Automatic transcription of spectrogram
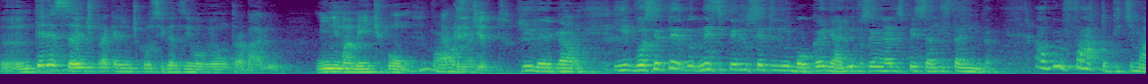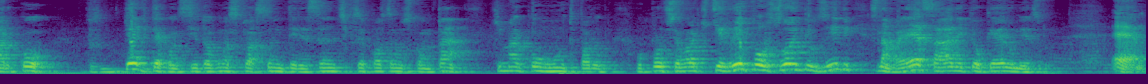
eh, interessante para que a gente consiga desenvolver um trabalho minimamente bom, Nossa, acredito. Que legal. E você teve, nesse período você teve em Bocânia ali, você não era especialista ainda. Algum fato que te marcou? Deve ter acontecido alguma situação interessante que você possa nos contar, que marcou muito para o, o profissional, que te reforçou, inclusive, disse, não, é essa área que eu quero mesmo. É,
